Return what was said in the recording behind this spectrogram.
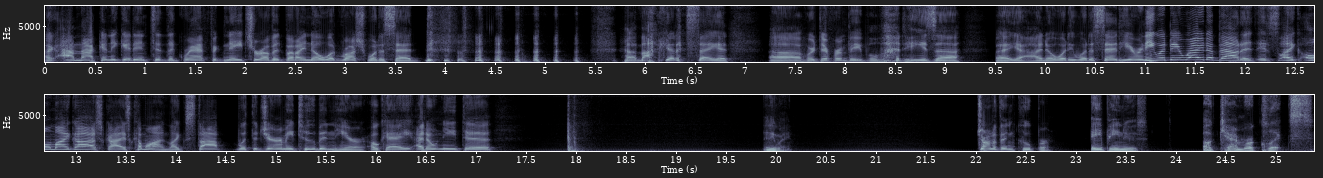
Like, I'm not going to get into the graphic nature of it, but I know what Rush would have said. I'm not going to say it. Uh, we're different people, but he's, uh, uh, yeah, I know what he would have said here, and he would be right about it. It's like, oh my gosh, guys, come on. Like, stop with the Jeremy Toobin here, okay? I don't need to. Anyway, Jonathan Cooper, AP News. A camera clicks.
